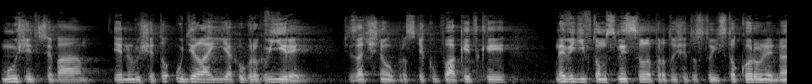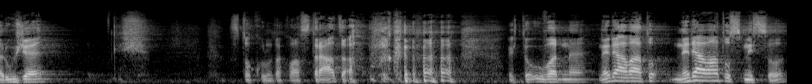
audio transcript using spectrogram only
muži třeba jednoduše to udělají jako krok víry. Že začnou prostě kupovat kitky, nevidí v tom smysl, protože to stojí 100 korun jedna růže. 100 korun taková ztráta. Když to uvadne. Nedává to, nedává to smysl,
